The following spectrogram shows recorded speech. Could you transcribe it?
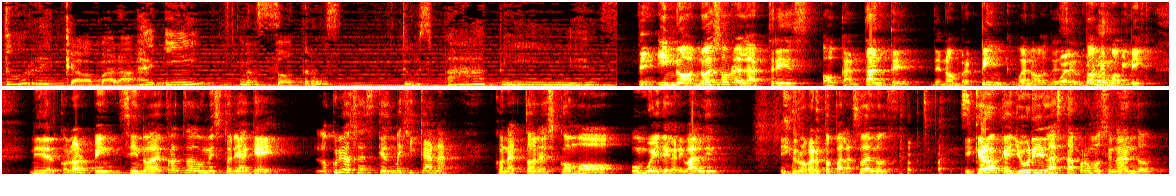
tu recámara y nosotros tus papis. Pink. Y no, no es sobre la actriz o cantante de nombre Pink, bueno, de seudónimo Pink. pink. ni del color Pink, sino de trata de una historia gay. Lo curioso es que es mexicana, con actores como un güey de Garibaldi y Roberto Palazuelos. Y creo que Yuri la está promocionando.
